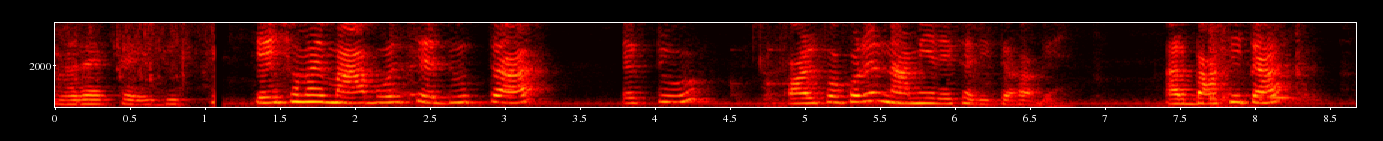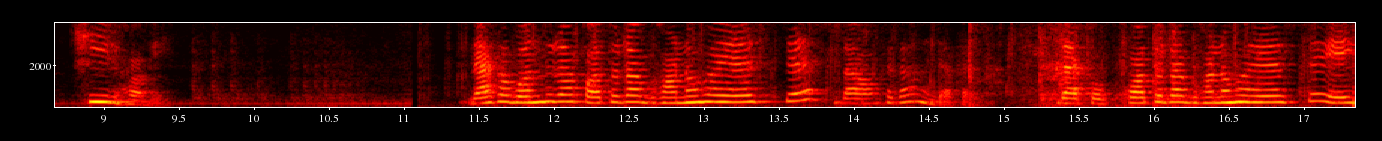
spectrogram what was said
আর একটা এই এই সময় মা বলছে, দুধটা একটু অল্প করে নামিয়ে রেখে দিতে হবে। আর বাকিটা ক্ষীর হবে। দেখো বন্ধুরা, কতটা ঘন হয়ে এসছে। দাও আমাকে দাও, আমি দেখাচ্ছি দেখো কতটা ঘন হয়ে এসছে। এই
